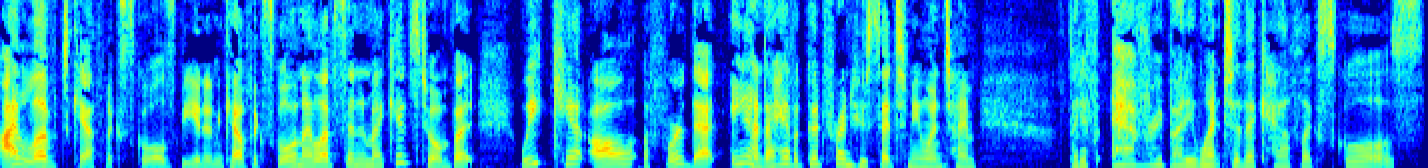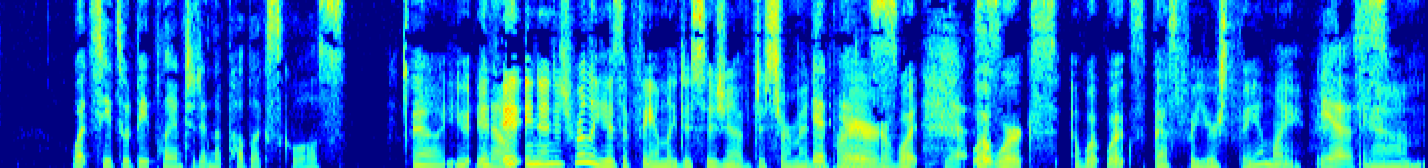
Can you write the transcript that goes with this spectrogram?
I loved Catholic schools, being in a Catholic school, and I love sending my kids to them, but we can't all afford that. And I have a good friend who said to me one time, "But if everybody went to the Catholic schools, what seeds would be planted in the public schools?" Yeah, you, You it, know? it, and it really is a family decision of discernment and prayer is. of what Yes. what works, what works best for your family. Yes. Um,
